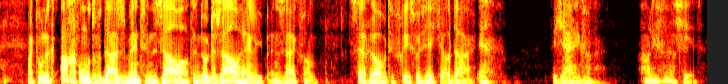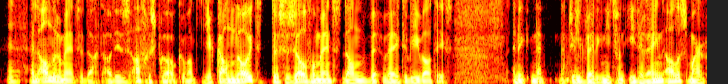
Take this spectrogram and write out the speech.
Maar toen ik 800 of 1000 mensen in de zaal had en door de zaal heen liep. En dan zei ik van, zeg Robert de Vries, waar zit je? Oh, daar. Ja. Dat jij denkt van, holy fuck. Shit. Ja. En andere mensen dachten, oh, dit is afgesproken. Want je kan nooit tussen zoveel mensen dan weten wie wat is. En ik, natuurlijk weet ik niet van iedereen alles, maar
